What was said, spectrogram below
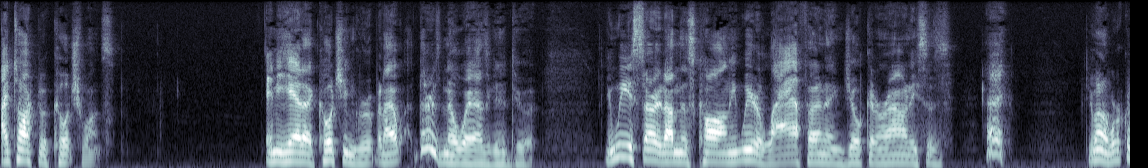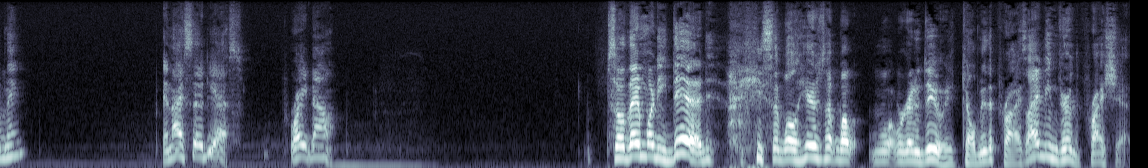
I talked to a coach once, and he had a coaching group, and I there's no way I was going to do it. And we started on this call and we were laughing and joking around. He says, Hey, do you want to work with me? And I said, Yes, right now. So then what he did, he said, Well, here's what, what we're going to do. He told me the price. I hadn't even heard the price yet.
